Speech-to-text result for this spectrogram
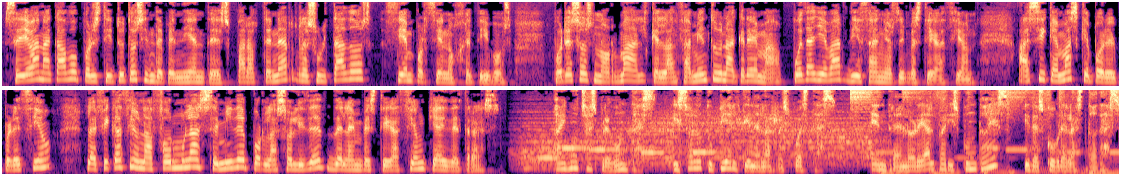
Se llevan a cabo por institutos independientes para obtener resultados 100% objetivos. Por eso es normal que el lanzamiento de una crema pueda llevar 10 años de investigación. Así que más que por el precio, la eficacia de una fórmula se mide por la solidez de la investigación que hay detrás. Hay muchas preguntas y solo tu piel tiene las respuestas. Entra en l'orealparis.es y descúbrelas todas.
